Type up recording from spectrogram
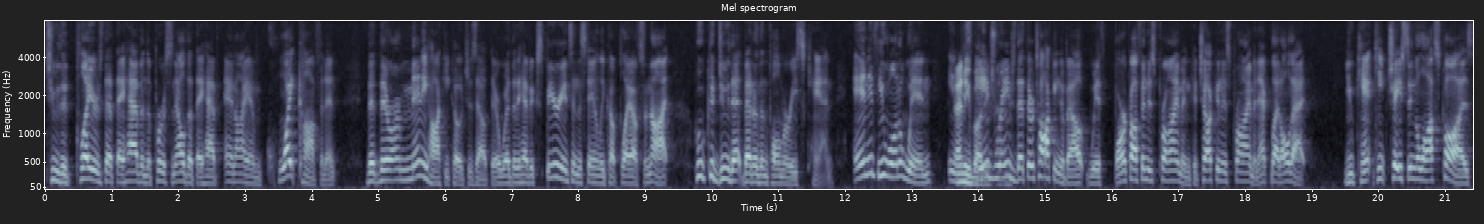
to the players that they have and the personnel that they have, and I am quite confident that there are many hockey coaches out there, whether they have experience in the Stanley Cup playoffs or not, who could do that better than Paul Maurice can. And if you want to win in Anybody this age can. range that they're talking about, with Barkov in his prime and Tkachuk in his prime and Ekblad, all that, you can't keep chasing a lost cause.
